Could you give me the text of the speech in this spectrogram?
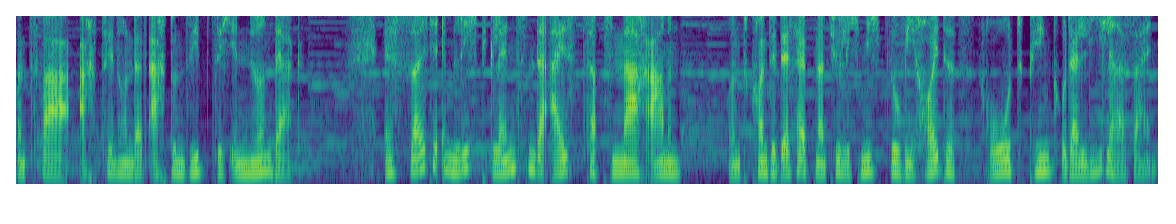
Und zwar 1878 in Nürnberg. Es sollte im Licht glänzende Eiszapfen nachahmen und konnte deshalb natürlich nicht so wie heute rot, pink oder lila sein.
